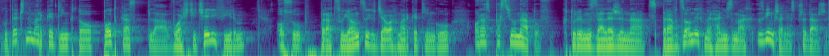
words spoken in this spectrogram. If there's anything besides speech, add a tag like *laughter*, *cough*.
Skuteczny marketing to podcast dla właścicieli firm, osób pracujących w działach marketingu oraz pasjonatów, którym zależy na sprawdzonych mechanizmach zwiększania sprzedaży.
